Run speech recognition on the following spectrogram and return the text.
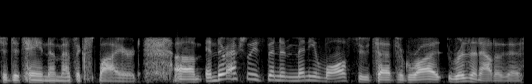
to detain them has expired. Um, and there actually has been many lawsuits that have risen out of this,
